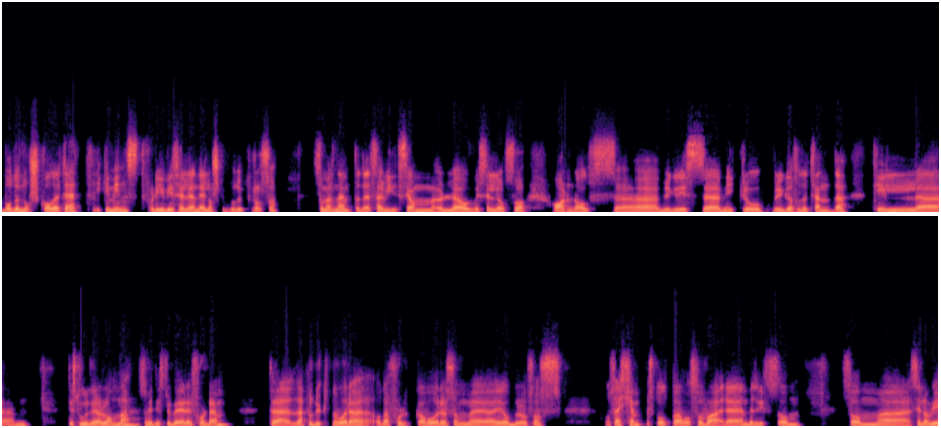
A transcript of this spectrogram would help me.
både norsk kvalitet, ikke minst, fordi vi selger en del norske produkter også. Som jeg nevnte, det Serviciam-ølet, og vi selger også Arendals uh, Bryggeris uh, mikrobrygg, altså det Tvende, til, uh, til, store deler av landet, som vi distribuerer for dem. Det er, produktene våre og det er folka våre som uh, jobber hos oss. Og så er jeg kjempestolt av også å være en bedrift som, som selv om vi,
